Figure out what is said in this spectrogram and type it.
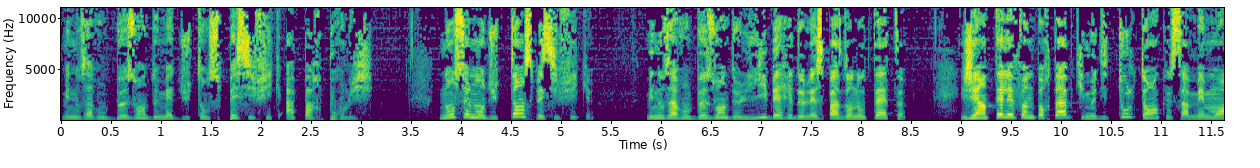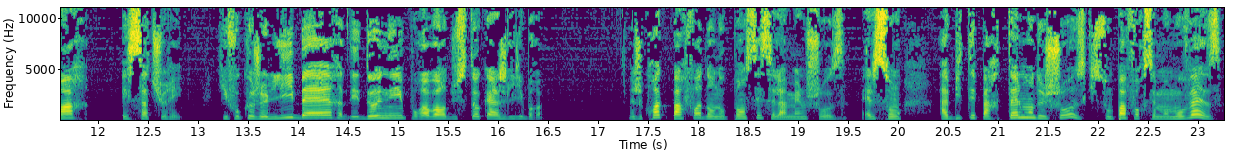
mais nous avons besoin de mettre du temps spécifique à part pour lui. Non seulement du temps spécifique, mais nous avons besoin de libérer de l'espace dans nos têtes. J'ai un téléphone portable qui me dit tout le temps que sa mémoire est saturée qu'il faut que je libère des données pour avoir du stockage libre. Je crois que parfois dans nos pensées, c'est la même chose. Elles sont habitées par tellement de choses qui ne sont pas forcément mauvaises.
